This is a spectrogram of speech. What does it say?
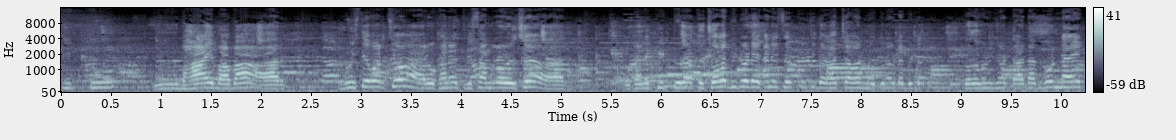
কিট্টু ভাই, বাবা, আর বুঝতে পারছ, আর ওখানে কৃষাণরা রয়েছে, আর ওখানে কিট্টুরা তো চলো ভিডিওটা এখানে শেষ করছি। দেখা হচ্ছে আবার নতুন একটা ভিডিও। ততক্ষণের জন্য টাটা গুড নাইট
